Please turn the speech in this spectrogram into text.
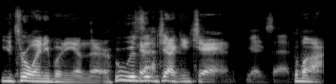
You throw anybody in there. Who is Yeah. it? Jackie Chan. yeah, exactly. Come on.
